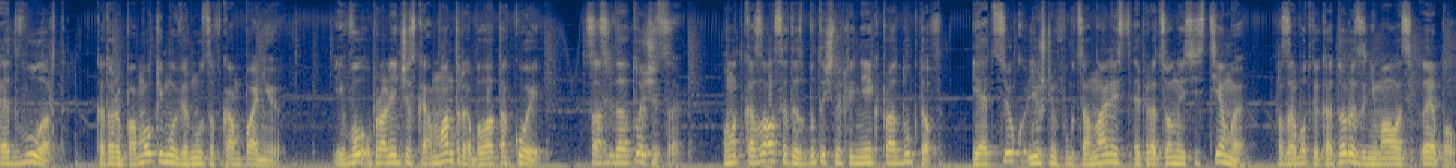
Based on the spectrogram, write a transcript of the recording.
Эд Вуллард, который помог ему вернуться в компанию. Его управленческая мантра была такой: сосредоточиться. Он отказался от избыточных линеек продуктов и отсек лишнюю функциональность операционной системы, разработкой которой занималась Apple.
